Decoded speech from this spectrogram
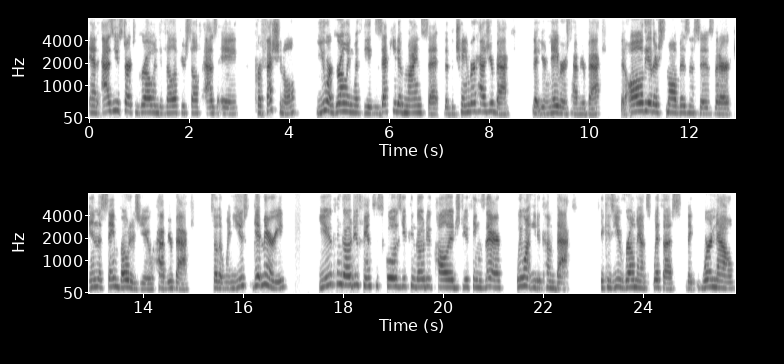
And as you start to grow and develop yourself as a professional, you are growing with the executive mindset that the chamber has your back, that your neighbors have your back, that all the other small businesses that are in the same boat as you have your back so that when you get married, you can go do fancy schools, you can go do college, do things there. We want you to come back because you've romanced with us that we're now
